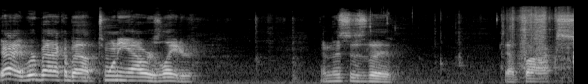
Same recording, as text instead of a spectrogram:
Alright, we're back about 20 hours later. And this is the that box.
